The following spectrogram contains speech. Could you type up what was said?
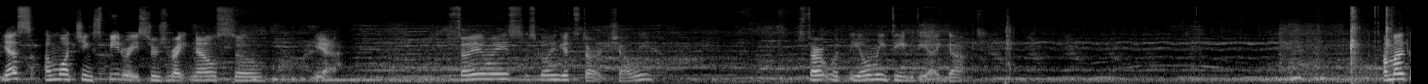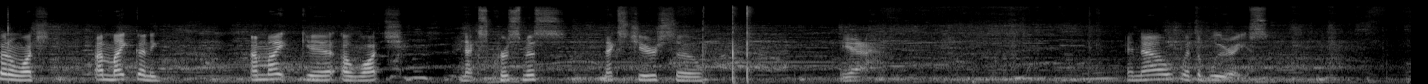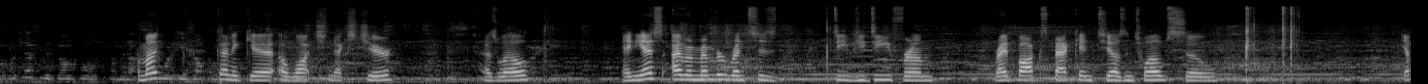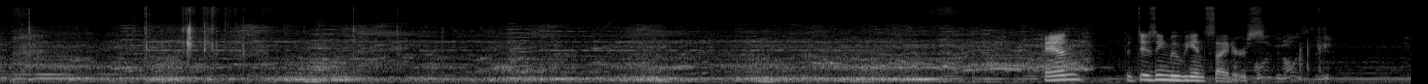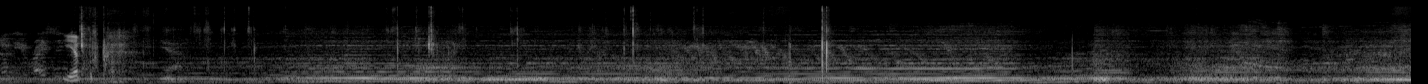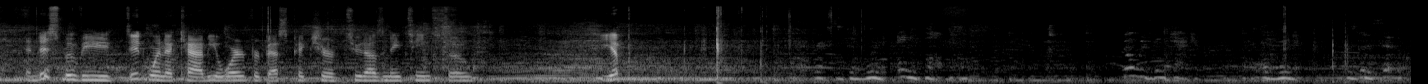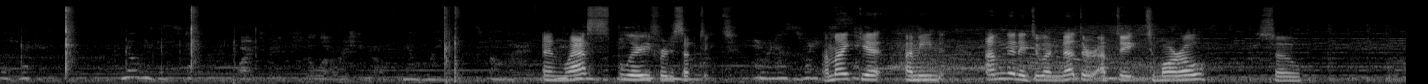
Yes, I'm watching Speed Racers right now, so yeah. So anyways, let's go and get started, shall we? Start with the only DVD I got. I'm not gonna watch, I might gonna, I might get a watch next Christmas, next year, so yeah. And now with the Blu-rays. I'm not gonna get a watch next year as well. And yes, I remember rented DVD from Redbox back in 2012, so yep. And the Disney Movie Insiders. Yep. And this movie did win a Cabby Award for Best Picture of 2018, so yep. Rex is gonna win any ball. Nobody's gonna catch him. Gonna stop. And last Blu-ray for this update. I might get, I mean, I'm gonna do another update tomorrow, so,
